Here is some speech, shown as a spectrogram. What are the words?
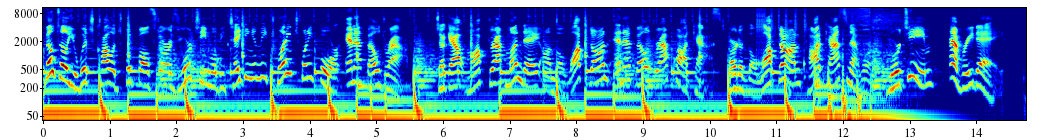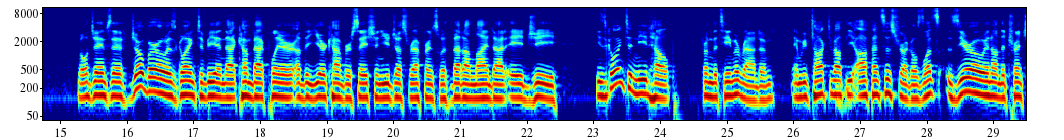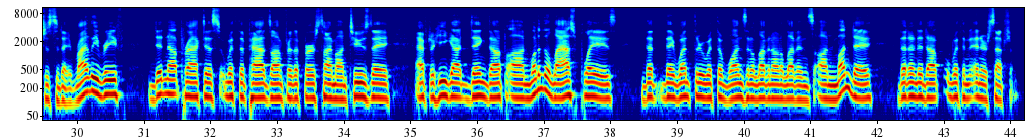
They'll tell you which college football stars your team will be taking in the 2024 NFL Draft. Check out Mock Draft Monday on the Locked On NFL Draft Podcast, part of the Locked On Podcast Network. Your team every day. Well, James, if Joe Burrow is going to be in that comeback player of the year conversation you just referenced with betonline.ag, he's going to need help from the team around him and we've talked about the offensive struggles. Let's zero in on the trenches today. Riley Reiff did not practice with the pads on for the first time on Tuesday after he got dinged up on one of the last plays that they went through with the ones and 11 on 11s on Monday that ended up with an interception.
